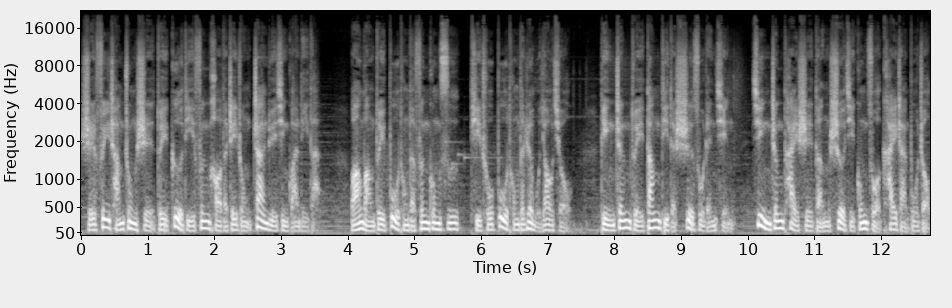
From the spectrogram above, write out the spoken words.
是非常重视对各地分号的这种战略性管理的。往往对不同的分公司提出不同的任务要求，并针对当地的世俗人情、竞争态势等设计工作开展步骤，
